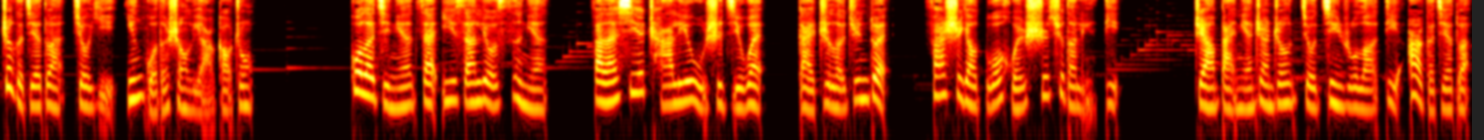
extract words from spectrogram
这个阶段就以英国的胜利而告终。过了几年，在1364年。法兰西查理五世即位，改制了军队，发誓要夺回失去的领地。这样，百年战争就进入了第二个阶段。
